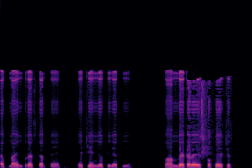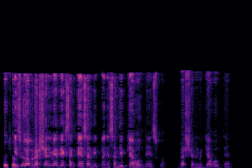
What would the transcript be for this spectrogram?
F9 प्रेस करते हैं ये चेंज होती रहती है। तो हम बेटर है इसको पेस्ट स्पेशल इसको आप रशियन में देख सकते हैं संदीप संदीप क्या बोलते हैं इसको? रशियन में क्या बोलते हैं?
